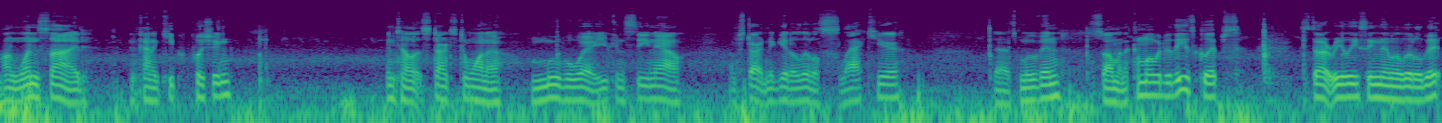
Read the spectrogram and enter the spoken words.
on one side and kind of keep pushing until it starts to want to move away. You can see now I'm starting to get a little slack here that's moving. So I'm going to come over to these clips start releasing them a little bit.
